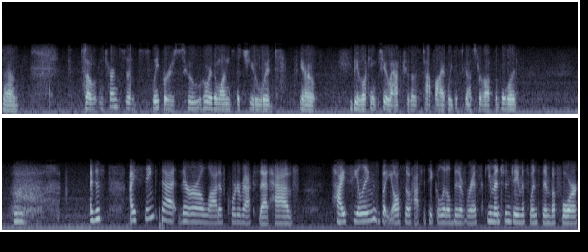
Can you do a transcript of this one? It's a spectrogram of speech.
um, so in terms of sleepers, who who are the ones that you would you know be looking to after those top five we discussed are off the board? I just I think that there are a lot of quarterbacks that have high ceilings, but you also have to take a little bit of risk. You mentioned Jameis Winston before.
